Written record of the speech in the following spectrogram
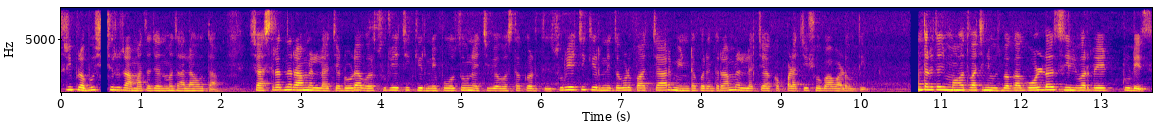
श्री प्रभू श्रीरामाचा जन्म झाला होता. शास्त्रज्ञ रामलल्लाच्या डोळ्यावर सूर्याची किरणे पोहोचवण्याची व्यवस्था करतील. सूर्याची किरणे जवळपास चार मिनिटापर्यंत रामलल्लाच्या कपाळाची शोभा वाढवतील. नंतरच्या महत्त्वाची न्यूज बघा. गोल्ड सिल्वर रेट टुडेज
